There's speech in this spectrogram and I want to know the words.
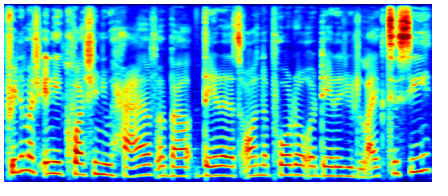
pretty much any question you have about data that's on the portal or data you'd like to see.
